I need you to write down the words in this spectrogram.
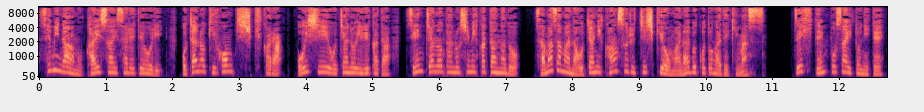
セミナーも開催されており、お茶の基本知識から美味しいお茶の入れ方、煎茶の楽しみ方など、様々なお茶に関する知識を学ぶことができます。ぜひ店舗サイトにて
